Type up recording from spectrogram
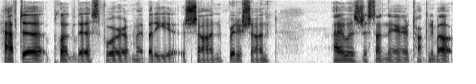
have to plug this for my buddy Sean, British Sean. I was just on there talking about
